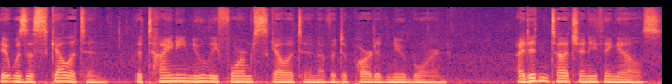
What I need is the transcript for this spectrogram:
It was a skeleton, the tiny newly formed skeleton of a departed newborn. I didn't touch anything else,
